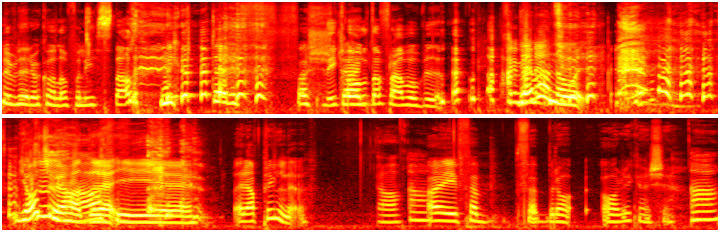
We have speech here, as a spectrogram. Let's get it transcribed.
Nu blir det att kolla på listan. nykter första... tar fram mobilen. Det var nog... Jag tror jag hade det i... Är det april nu? Ja. Ja. Ja, i feb februari kanske. Ja.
